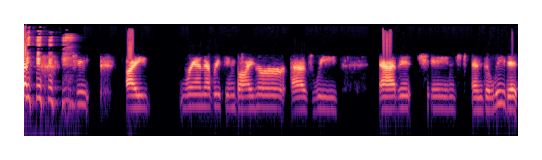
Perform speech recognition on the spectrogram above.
she, I ran everything by her as we added, changed, and deleted.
